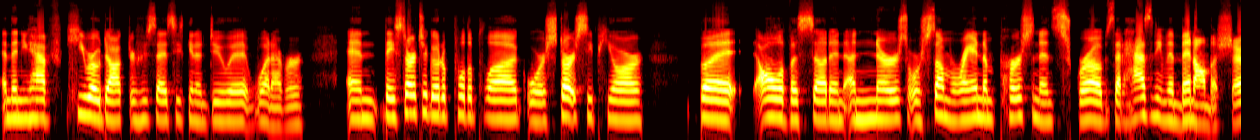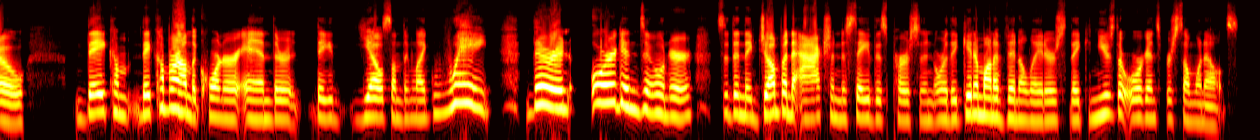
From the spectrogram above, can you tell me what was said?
And then you have hero doctor who says he's going to do it, whatever. And they start to go to pull the plug or start CPR but all of a sudden a nurse or some random person in scrubs that hasn't even been on the show they come they come around the corner and they they yell something like wait they're an organ donor. So then they jump into action to save this person or they get them on a ventilator so they can use their organs for someone else.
